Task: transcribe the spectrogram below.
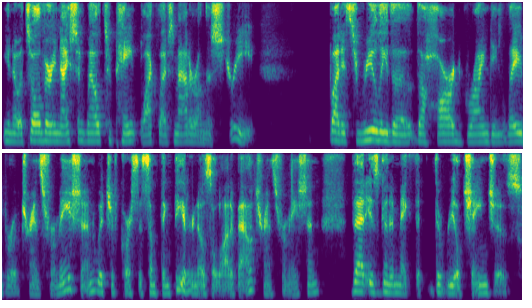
You know, it's all very nice and well to paint Black Lives Matter on the street but it's really the the hard grinding labor of transformation which of course is something theater knows a lot about transformation that is going to make the, the real changes.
